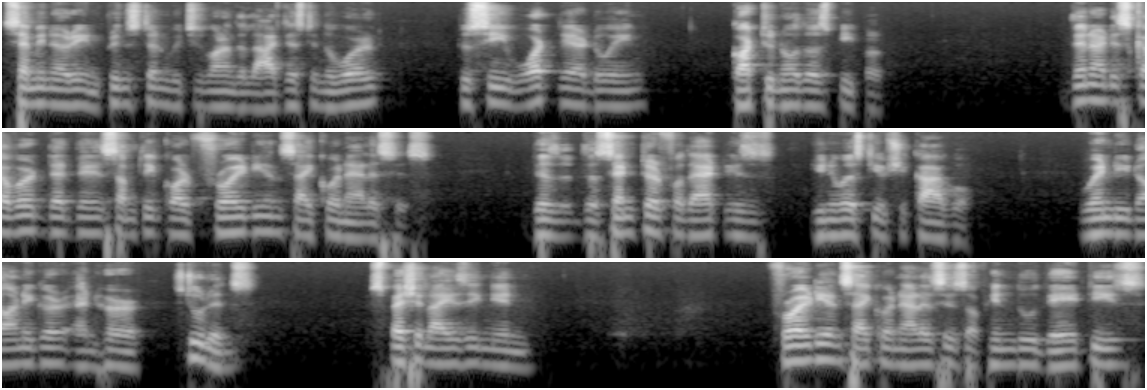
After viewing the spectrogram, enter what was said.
seminary in Princeton, which is one of the largest in the world, to see what they are doing, got to know those people. Then I discovered that there is something called Freudian psychoanalysis. There's, the center for that is University of Chicago. Wendy Doniger and her students specializing in Freudian psychoanalysis of Hindu deities,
